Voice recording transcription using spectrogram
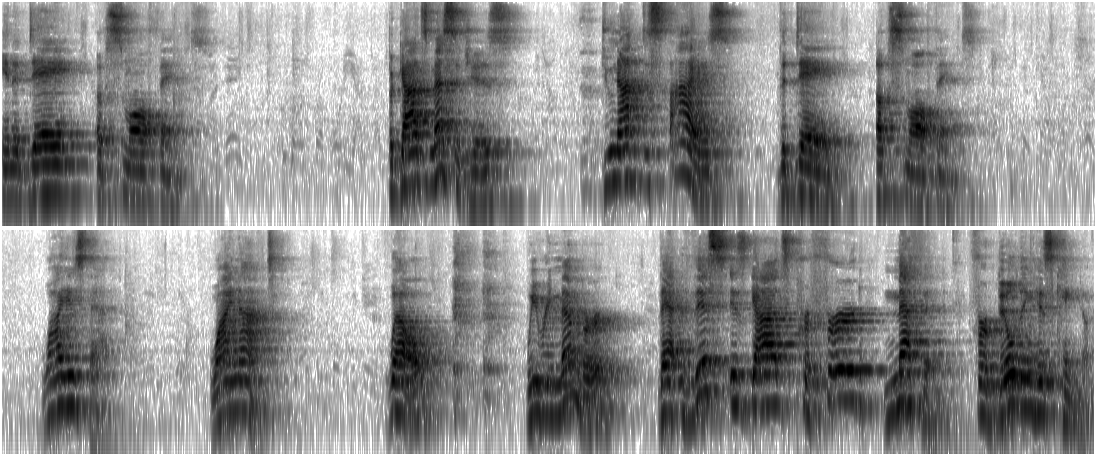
in a day of small things. But God's message is do not despise the day of small things. Why is that? Why not? Well, we remember that this is God's preferred method for building his kingdom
